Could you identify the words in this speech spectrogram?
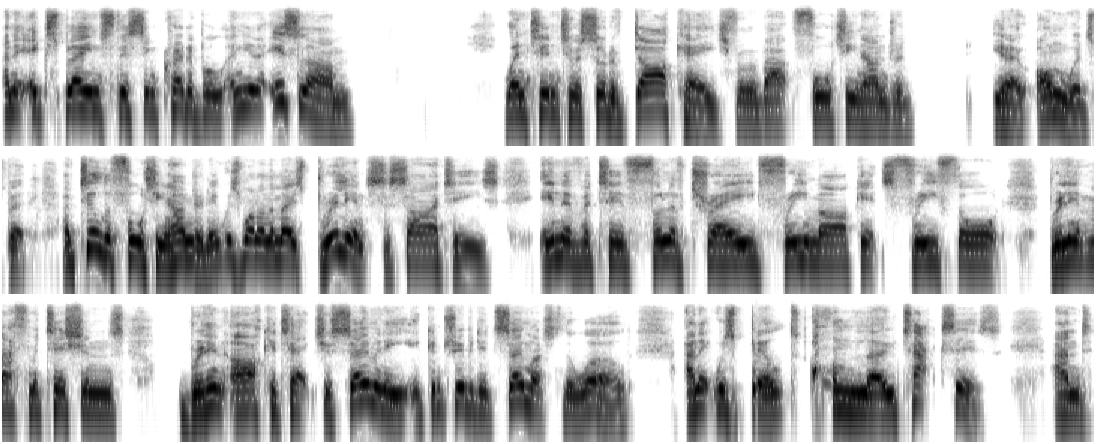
And it explains this incredible. And you know, Islam went into a sort of dark age from about 1400 you know onwards. But until the 1400 it was one of the most brilliant societies. Innovative full of trade free markets free thought brilliant mathematicians brilliant architecture. So many it contributed so much to the world and it was built on low taxes. And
